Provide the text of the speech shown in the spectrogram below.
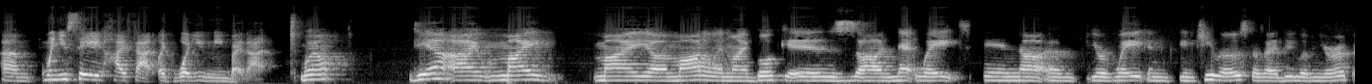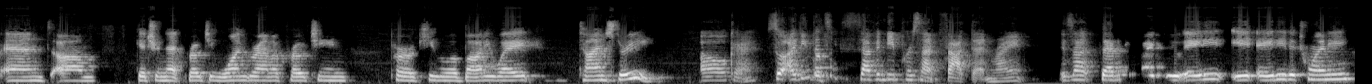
um, when you say high fat like what do you mean by that? Well yeah i my my uh, model in my book is uh, net weight in uh, um, your weight in, in kilos because I do live in Europe and um, get your net protein, one gram of protein per kilo of body weight times three. Oh, okay. So I think that's like 70% fat then, right? Is that 75 to 80, 80 to 20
